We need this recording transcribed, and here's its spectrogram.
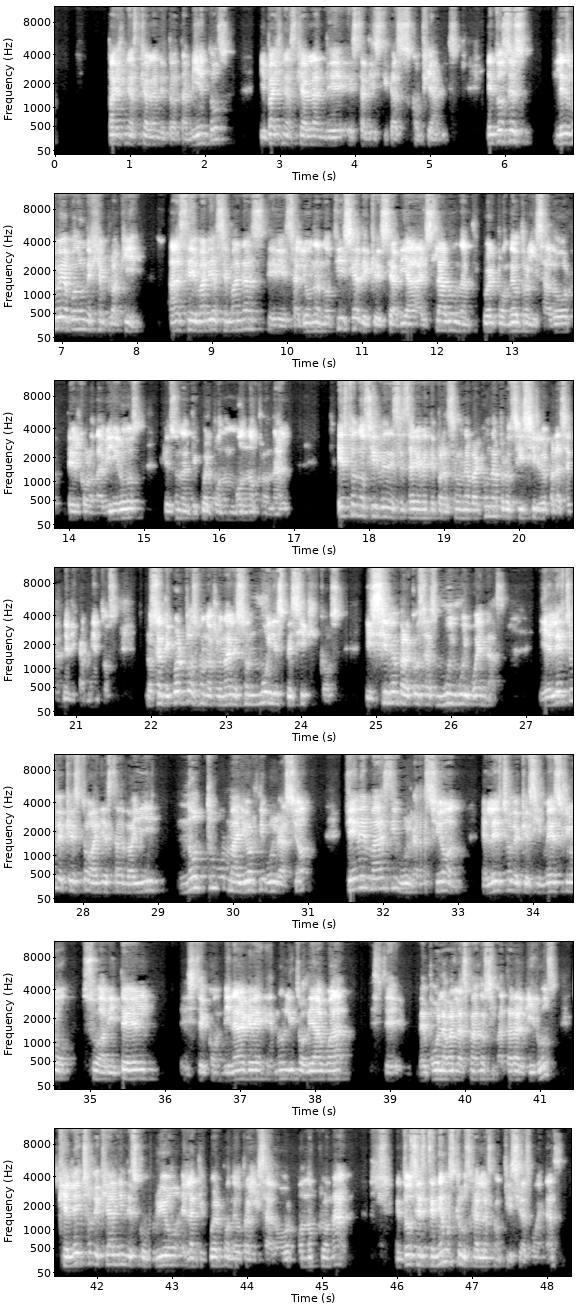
páginas que hablan de tratamientos y páginas que hablan de estadísticas confiables. Entonces, les voy a poner un ejemplo aquí. Hace varias semanas eh, salió una noticia de que se había aislado un anticuerpo neutralizador del coronavirus, que es un anticuerpo monoclonal. Esto no sirve necesariamente para hacer una vacuna, pero sí sirve para hacer medicamentos. Los anticuerpos monoclonales son muy específicos y sirven para cosas muy, muy buenas. Y el hecho de que esto haya estado ahí no tuvo mayor divulgación. Tiene más divulgación el hecho de que si mezclo suavitel este, con vinagre en un litro de agua, este, me puedo lavar las manos y matar al virus, que el hecho de que alguien descubrió el anticuerpo neutralizador monoclonal. Entonces, tenemos que buscar las noticias buenas.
